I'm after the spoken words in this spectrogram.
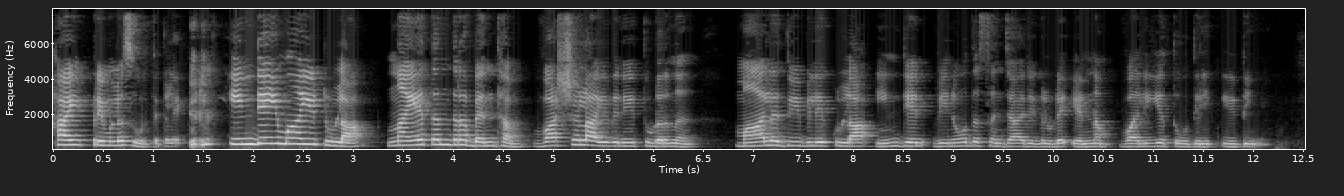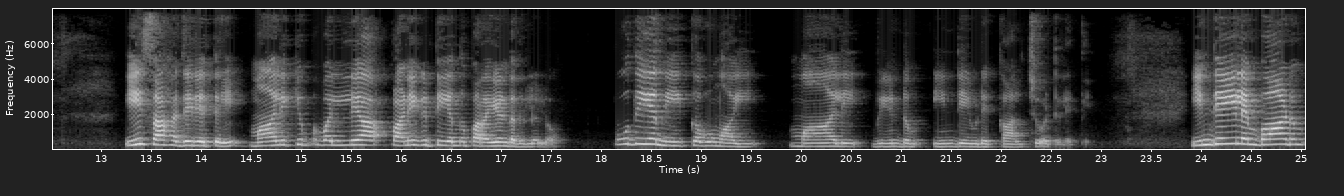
ഹായ് പ്രിയമുള്ള സുഹൃത്തുക്കളെ. ഇന്ത്യയുമായിട്ടുള്ള നയതന്ത്ര ബന്ധം വഷളായതിനെ തുടർന്ന് മാലദ്വീപിലേക്കുള്ള ഇന്ത്യൻ വിനോദസഞ്ചാരികളുടെ എണ്ണം വലിയ തോതിൽ ഇടിഞ്ഞു. ഈ സാഹചര്യത്തിൽ മാലിക്ക് വലിയ പണി കിട്ടിയെന്ന് പറയേണ്ടതില്ലല്ലോ. പുതിയ നീക്കവുമായി മാലി വീണ്ടും ഇന്ത്യയുടെ കാൽച്ചുവട്ടിലെത്തി. ഇന്ത്യയിലെമ്പാടും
